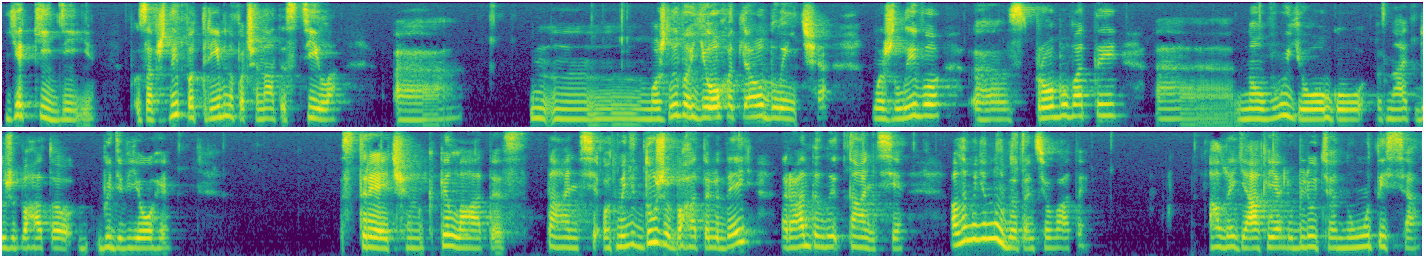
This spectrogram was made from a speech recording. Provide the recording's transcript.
Які дії? Завжди потрібно починати з тіла. Е, можливо, його для обличчя, можливо, е, спробувати е, нову йогу. Знаєте, дуже багато видів йоги. Стречинг, пілатес, танці. От мені дуже багато людей радили танці. Але мені нудно танцювати. Але як я люблю тягнутися,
